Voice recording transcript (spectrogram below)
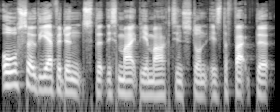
Also, the evidence that this might be a marketing stunt is the fact that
